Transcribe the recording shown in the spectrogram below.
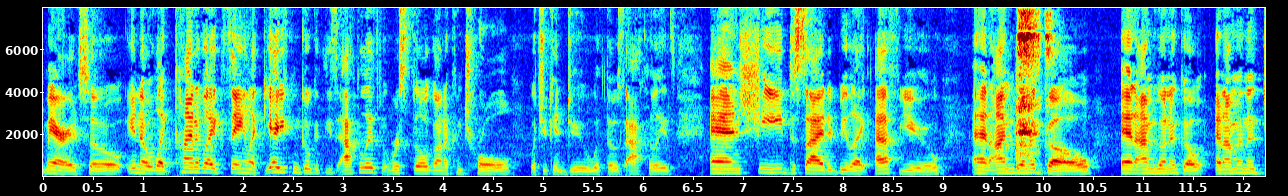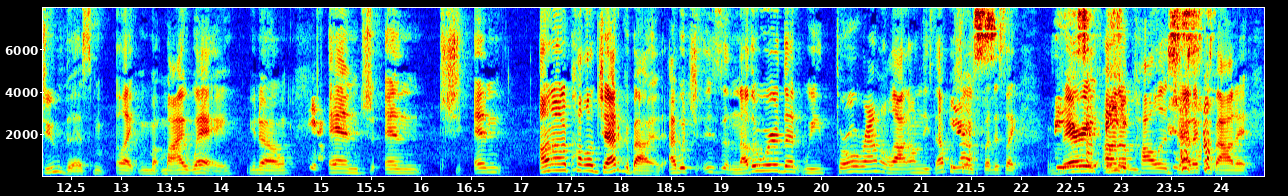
marriage. So you know like kind of like saying like yeah you can go get these accolades but we're still going to control what you can do with those accolades. And she decided to be like f you and i'm going to go and i'm going to go and i'm going to do this like m- my way you know? Yeah. and and she, and unapologetic about it which is another word that we throw around a lot on these episodes yes. but it's like very unapologetic about it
